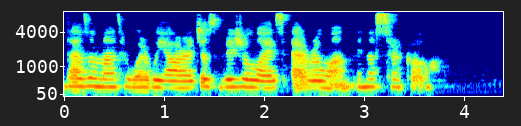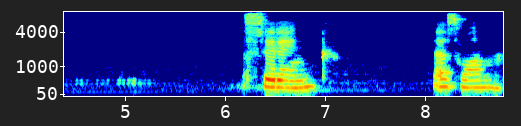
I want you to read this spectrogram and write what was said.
Doesn't matter where we are, just visualize everyone in a circle, sitting as one.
